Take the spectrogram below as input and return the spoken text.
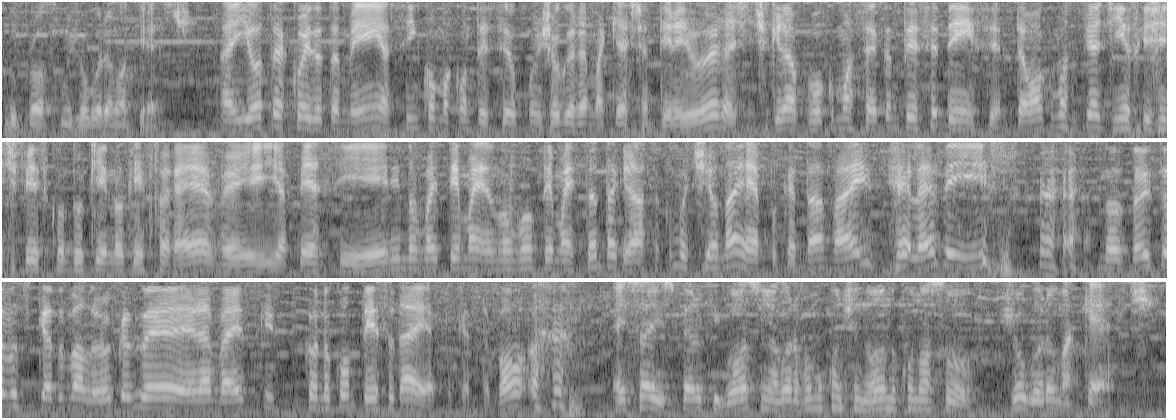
do próximo Jogorama Cast. Aí outra coisa também, assim como aconteceu com o Jogorama Cast anterior, a gente gravou com uma certa antecedência. Então algumas piadinhas que a gente fez com o Duke Nukem Forever e a PSN não vai ter mais, não vão ter mais tanta graça como tinham na época, tá? Mas relevem isso. Nós não estamos ficando malucos, é, era mais que no contexto da época, tá bom? É isso aí, espero que gostem. Agora vamos continuando com o nosso Jogorama Cast.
